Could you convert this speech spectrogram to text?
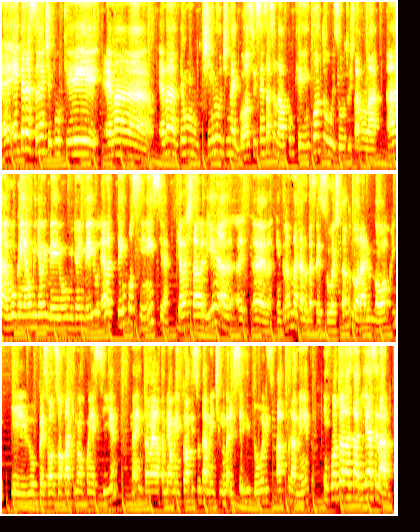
é, é interessante porque ela, ela tem um tino de negócio sensacional, porque enquanto os outros estavam lá, ah, eu vou ganhar um milhão e meio, um milhão e meio, ela tem consciência que ela estaria é, é, entrando na casa das pessoas, tanto no horário nobre, e o pessoal do sofá que não conhecia, né? Então ela também aumentou absurdamente o número de seguidores, faturamento, enquanto ela estaria, sei lá,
